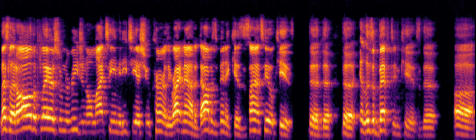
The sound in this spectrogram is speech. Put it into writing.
Let's let all the players from the region on my team at ETSU currently, right now, the Dobyns Bennett kids, the Science Hill kids, the the the Elizabethton kids, the uh,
